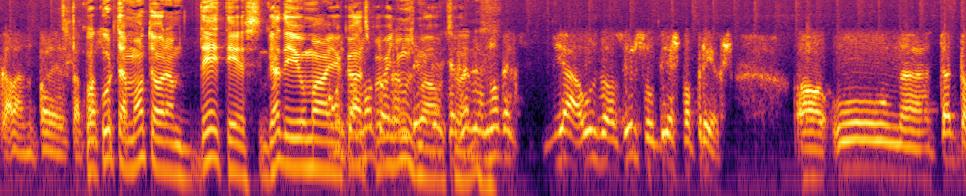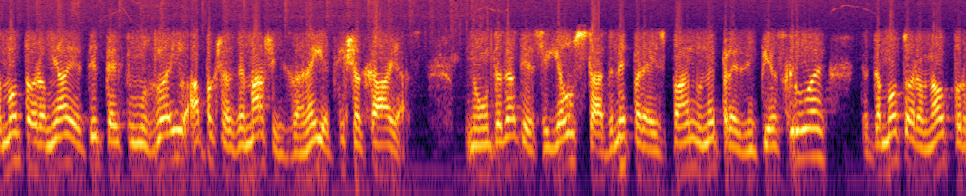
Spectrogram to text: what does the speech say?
nu pareizi tā Ko, kur tam motoram dēties gadījumā, ja kāds pa viņu uzmauc? Noteikti, jā, uzvelc virsū tieši pa priekšu. Uh, un uh, tad tam motoram jāiet, ir, teiksim, uz leju, apakšā zem mašīnas, lai neiet iekšā kājās. Nu, un tad, attiecīgi, ja uzstāda nepareizi panu, nepareizi viņu pieskroja, tad tam motoram nav par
